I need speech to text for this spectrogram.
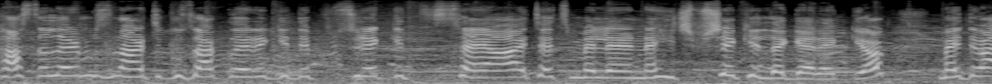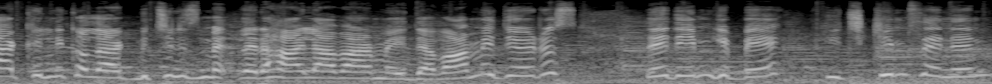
Hastalarımızın artık uzaklara gidip sürekli seyahat etmelerine hiçbir şekilde gerek yok. Medivel Klinik olarak bütün hizmetleri hala vermeye devam ediyoruz. Dediğim gibi hiç kimsenin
